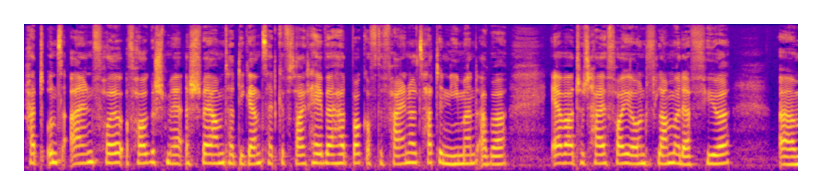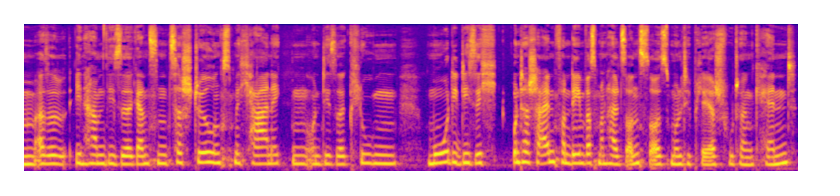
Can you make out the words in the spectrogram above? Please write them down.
hat uns allen vorgeschwärmt, hat die ganze Zeit gefragt, hey, wer hat Bock auf The Finals? Hatte niemand, aber er war total Feuer und Flamme dafür. Ähm, also ihn haben diese ganzen Zerstörungsmechaniken und diese klugen Modi, die sich unterscheiden von dem, was man halt sonst so aus Multiplayer-Shootern kennt.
